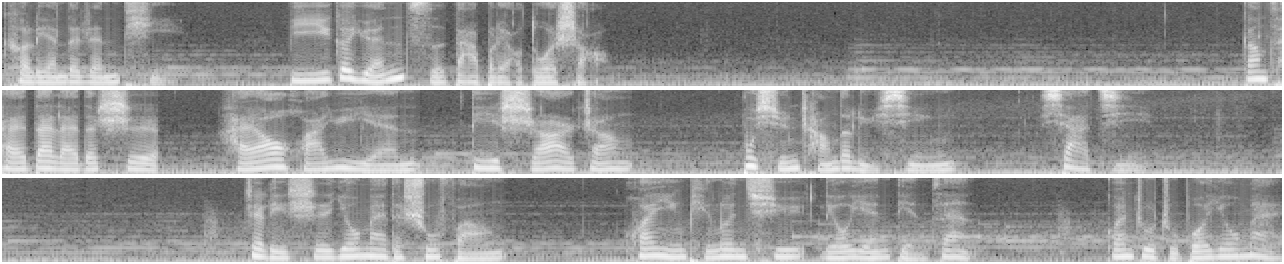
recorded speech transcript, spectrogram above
可怜的人体，比一个原子大不了多少。刚才带来的是《海奥华寓言》第十二章《不寻常的旅行》下集。这里是优麦的书房，欢迎评论区留言点赞，关注主播优麦，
